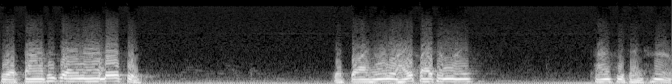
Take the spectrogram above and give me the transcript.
ตรวจตาที่เจนาดูสิจะปล่อยให้มันไหลไปทำไมทางที่ท่านห้าม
